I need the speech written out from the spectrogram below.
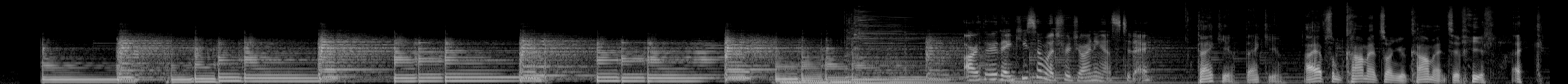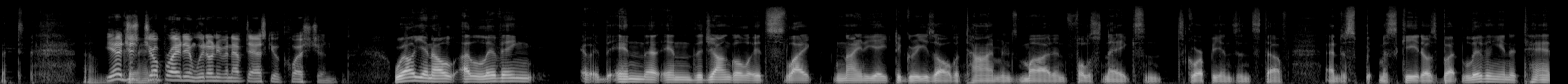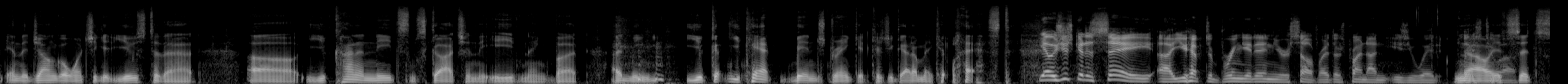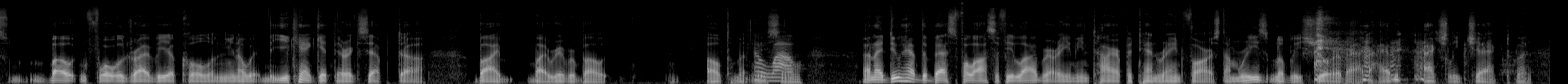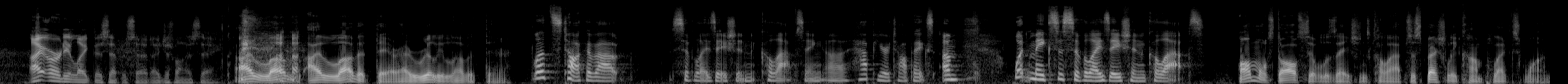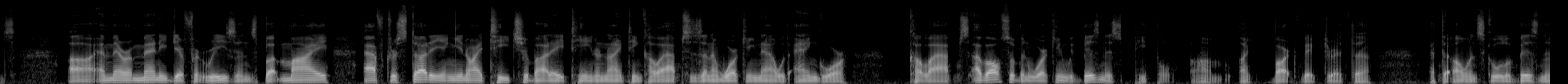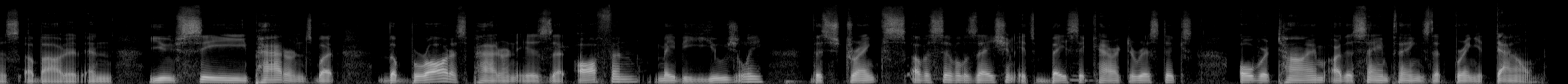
Arthur, thank you so much for joining us today. Thank you, thank you. I have some comments on your comments if you'd like. Um, Yeah, just jump right in. We don't even have to ask you a question. Well, you know, uh, living in the in the jungle, it's like 98 degrees all the time, and it's mud and full of snakes and scorpions and stuff, and mosquitoes. But living in a tent in the jungle, once you get used to that, uh, you kind of need some scotch in the evening. But I mean, you you can't binge drink it because you got to make it last. Yeah, I was just gonna say uh, you have to bring it in yourself, right? There's probably not an easy way. To, No, to, it's uh, it's boat and four wheel drive vehicle, and you know you can't get there except uh, by by riverboat. Ultimately, Oh, wow. so. And I do have the best philosophy library in the entire Petén rainforest. I'm reasonably sure of that. I haven't actually checked, but I already like this episode. I just want to say. I love I love it there. I really love it there. Let's talk about civilization collapsing. Uh, happier topics. Um, what makes a civilization collapse? almost all civilizations collapse, especially complex ones. Uh, and there are many different reasons. But my, after studying, you know, I teach about 18 or 19 collapses, and I'm working now with Angkor collapse. I've also been working with business people, um, like Bart Victor at the at the Owen School of Business about it, and you see patterns. But the broadest pattern is that often, maybe usually, the strengths of a civilization, its basic characteristics, over time are the same things that bring it down.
